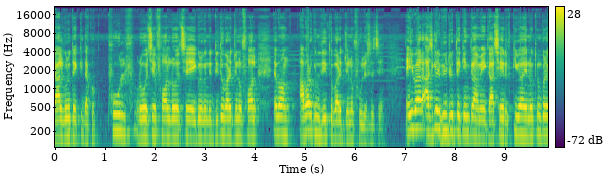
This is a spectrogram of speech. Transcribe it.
ডালগুলোতে দেখো ফুল রয়েছে, ফল রয়েছে এইগুলো কিন্তু দ্বিতীয়বারের জন্য ফল এবং আবারও কিন্তু দ্বিতীয়বারের জন্য ফুল এসেছে। এইবার আজকের ভিডিওতে কিন্তু আমি গাছের কীভাবে নতুন করে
